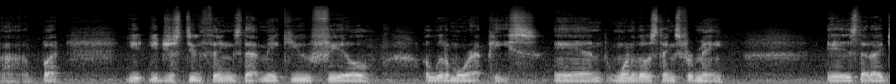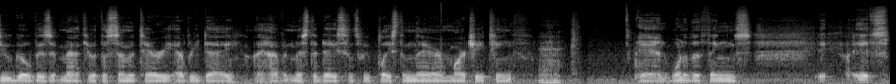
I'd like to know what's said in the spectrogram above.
uh, but you, you just do things that make you feel a little more at peace. And one of those things for me is that I do go visit Matthew at the cemetery every day. I haven't missed a day since we placed him there March 18th. And one of the things, it, it's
